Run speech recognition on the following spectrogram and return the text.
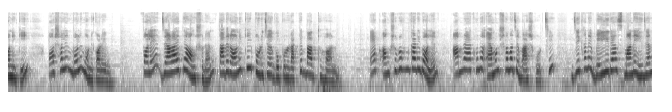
অনেকেই অশালীন বলে মনে করেন। ফলে যারা এতে অংশ নেন, তাদের অনেকেই পরিচয় গোপন রাখতে বাধ্য হন। এক অংশগ্রহণকারী বলেন, আমরা এখনও এমন সমাজে বাস করছি, যেখানে বেইলি ডান্স মানেই যেন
